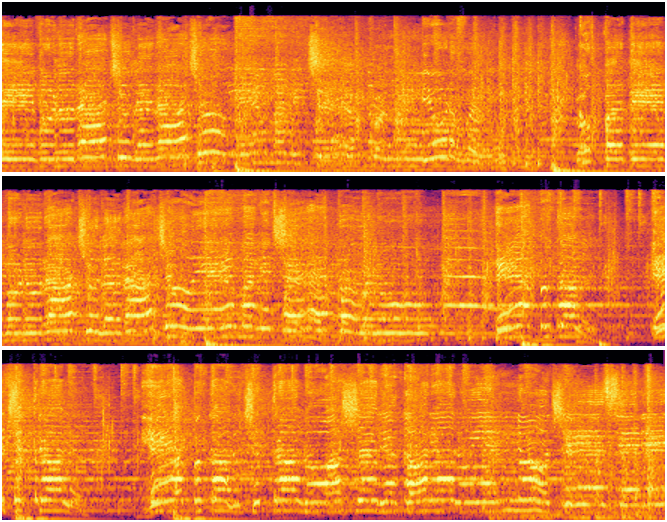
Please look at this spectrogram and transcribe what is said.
దేవుడు రాజుల రాజు ఏమని చెప్పను? బ్యూటిఫుల్ గొప్ప దేవుడు రాజుల రాజు ఏమని చెప్పను? ఏ అద్భుతాలు ఏ చిత్రాలు ఏ అద్భుతాలు చిత్రాలు ఆశ్చర్య కార్యాలు ఎన్నో చేసేనే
